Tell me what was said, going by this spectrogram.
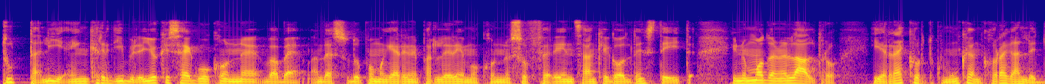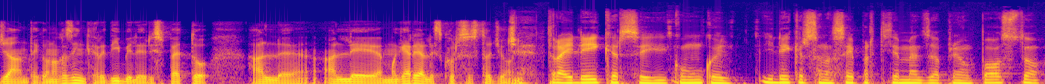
tutta lì, è incredibile. Io che seguo con, vabbè, adesso dopo magari ne parleremo con sofferenza anche Golden State, in un modo o nell'altro, il record comunque è ancora galleggiante, che è una cosa incredibile rispetto al, alle, magari alle scorse stagioni. Cioè, tra i Lakers e comunque i Lakers sono a 6 partite e mezzo al primo posto,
